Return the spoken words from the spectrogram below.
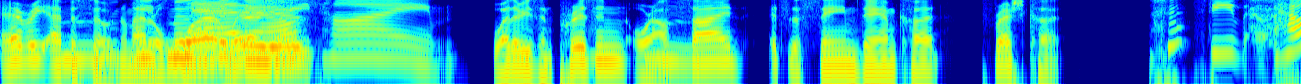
every episode, Mhm. no matter what, where he Every is, time. whether he's in prison or Mhm. outside. It's the same damn cut, fresh cut. Steve, how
